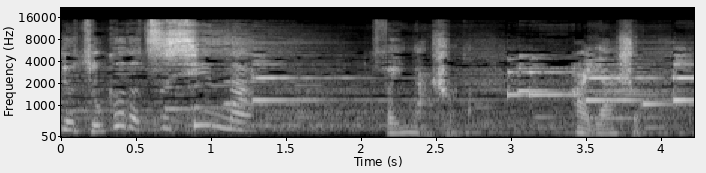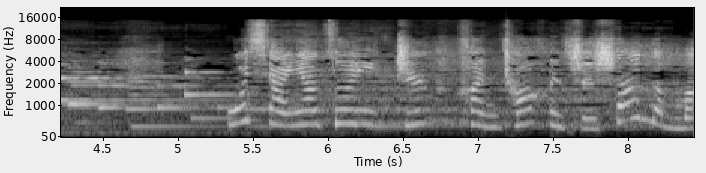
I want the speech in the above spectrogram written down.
有足够的自信呢。菲娜说道。二丫说：“我想要做一只很潮、很时尚的猫。”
